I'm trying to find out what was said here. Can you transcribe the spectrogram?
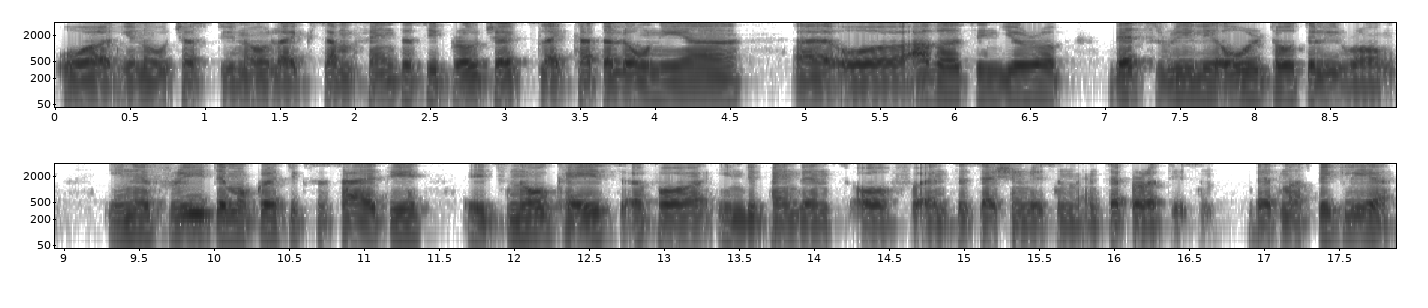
or you know just you know like some fantasy projects like Catalonia uh, or others in Europe. That's really all totally wrong. In a free democratic society, it's no case for independence of and secessionism and separatism. That must be clear.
